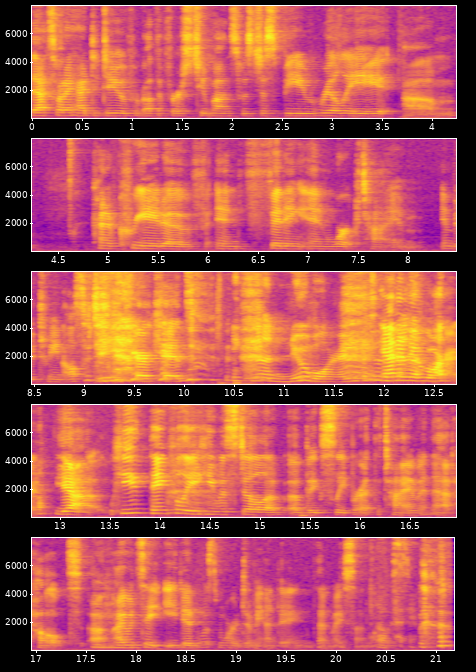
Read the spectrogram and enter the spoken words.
that's what I had to do for about the first two months was just be really um, kind of creative in fitting in work time in between also taking care of kids And a newborn. and a newborn. Yeah, he thankfully he was still a, a big sleeper at the time, and that helped. Um, I would say Eden was more demanding than my son was. Okay.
